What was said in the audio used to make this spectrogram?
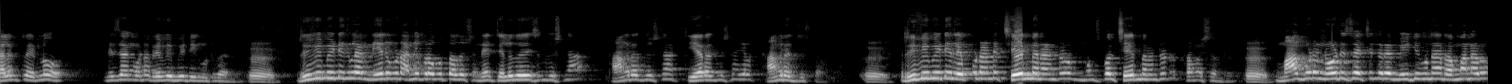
కలెక్టరేట్లో నిజంగా కూడా రివ్యూ మీటింగ్ ఉంటుందండి. రివ్యూ మీటింగ్లో నేను కూడా అన్ని ప్రభుత్వాలు చూసిన నేను తెలుగుదేశం చూసినా కాంగ్రెస్ చూసినా టీఆర్ఎస్ చూసినా ఇలా కాంగ్రెస్ చూస్తా ఉన్నా. రివ్యూ మీటింగ్లు ఎప్పుడు అంటే చైర్మన్ అంటాడు మున్సిపల్ చైర్మన్ అంటాడు కమిషనర్ అంటాడు. మాకు కూడా నోటీస్ వచ్చింది రేపు మీటింగ్ ఉన్నా రమ్మన్నారు.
